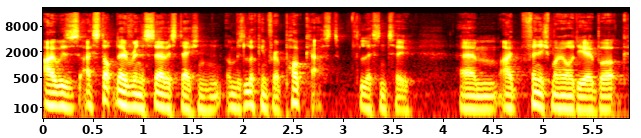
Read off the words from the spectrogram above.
I was I stopped over in a service station and was looking for a podcast to listen to. Um, I'd finished my audiobook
